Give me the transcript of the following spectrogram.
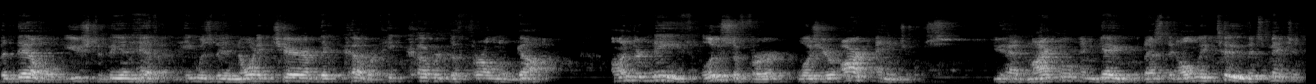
the devil, used to be in heaven. He was the anointed cherub that covered. He covered the throne of God. Underneath Lucifer was your archangels. You had Michael and Gabriel. That's the only two that's mentioned.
